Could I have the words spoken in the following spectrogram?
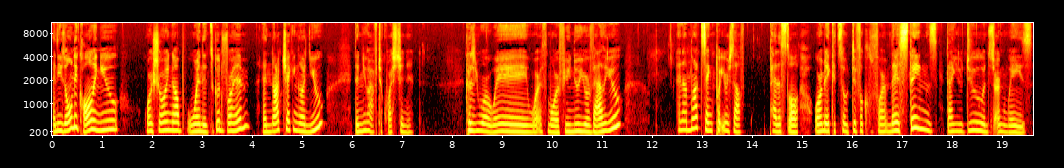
and he's only calling you or showing up when it's good for him and not checking on you, then you have to question it. Because you are way worth more if you knew your value. And I'm not saying put yourself pedestal or make it so difficult for him. There's things that you do in certain ways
